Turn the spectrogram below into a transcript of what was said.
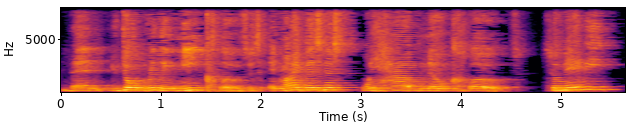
then you don't really need closes. In my business, we have no close. So maybe,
